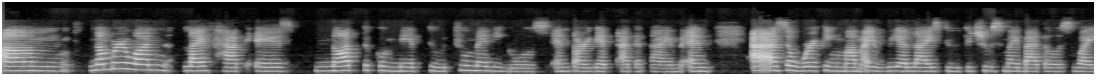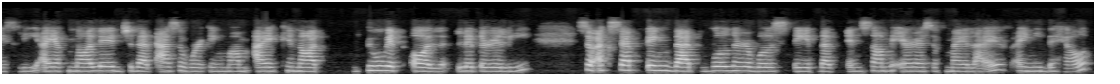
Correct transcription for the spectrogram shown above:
Um, number one life hack is not to commit to too many goals and target at a time. And as a working mom, I realized to, to choose my battles wisely. I acknowledge that as a working mom, I cannot do it all literally. So accepting that vulnerable state that in some areas of my life I need the help,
